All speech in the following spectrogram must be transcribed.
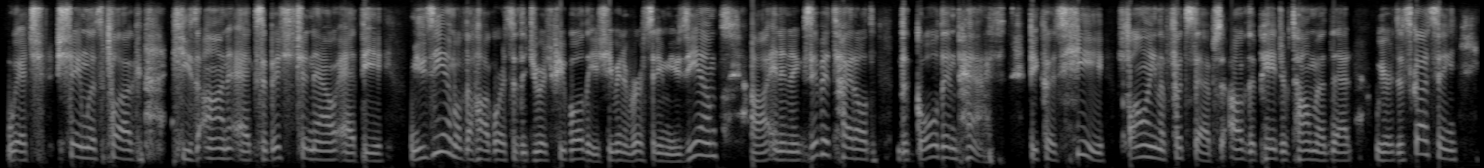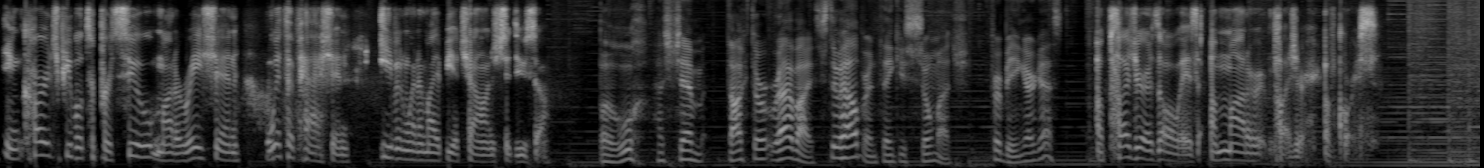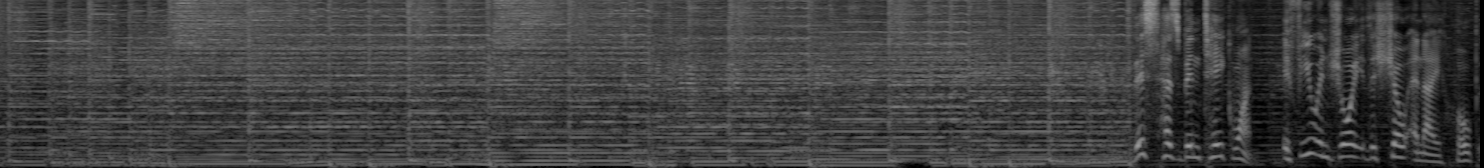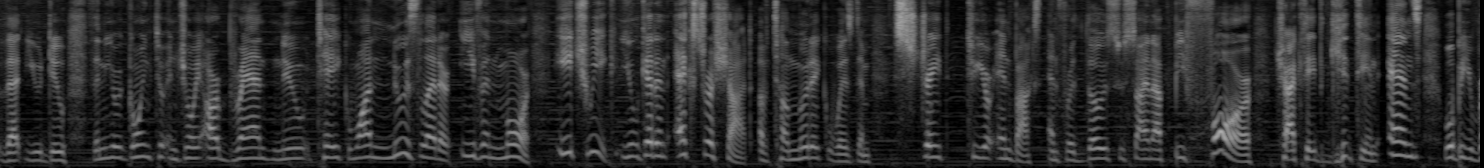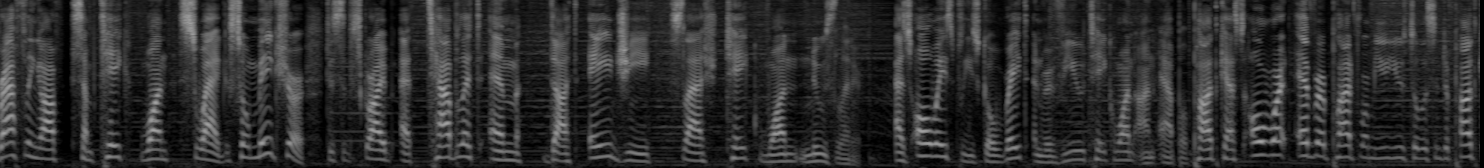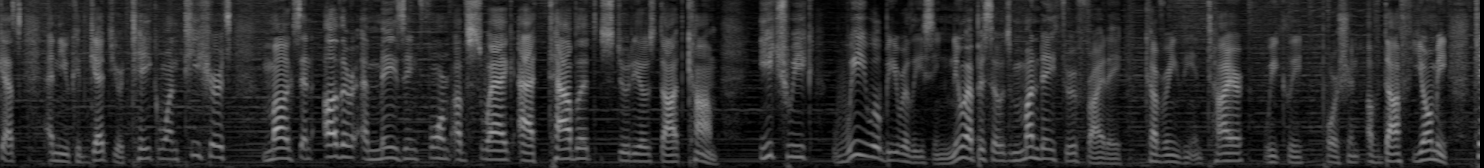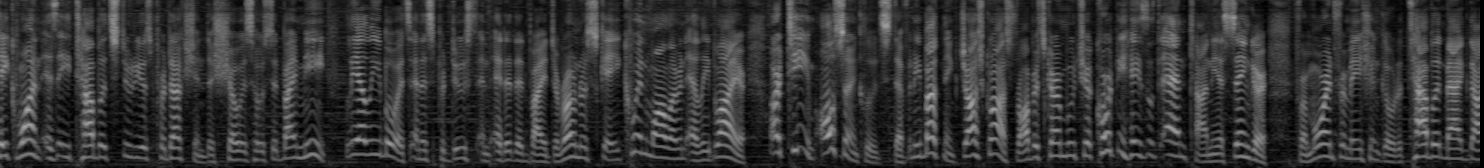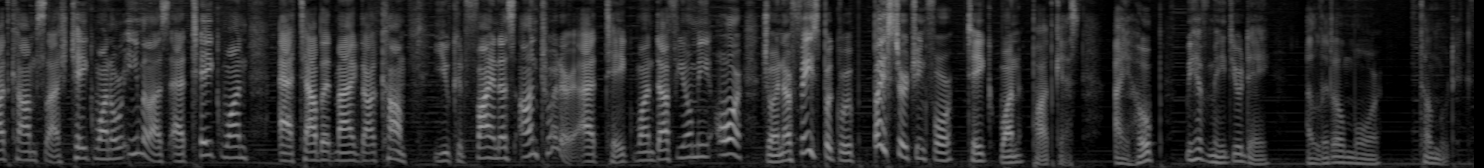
which shameless plug, he's on exhibition now at the Museum of the Hogwarts of the Jewish People, the Yeshiva University Museum, uh, in an exhibit titled The Golden Path, because he, following the footsteps of the page of Talmud that we are discussing, encouraged people to pursue moderation with a passion, even when it might be a challenge to do so. Baruch Hashem, Dr. Rabbi Stu Halpern, thank you so much for being our guest. A pleasure as always, a moderate pleasure, of course. This has been Take One. If you enjoy the show, and I hope that you do, then you're going to enjoy our brand new Take One newsletter even more. Each week, you'll get an extra shot of Talmudic wisdom straight to your inbox. And for those who sign up before Tractate Gittin ends, we'll be raffling off some Take One swag. So make sure to subscribe at tabletm.ag slash Take One newsletter. As always, please go rate and review Take One on Apple Podcasts or whatever platform you use to listen to podcasts, and you could get your Take One t-shirts, mugs, and other amazing form of swag at tabletstudios.com. Each week, we will be releasing new episodes Monday through Friday, covering the entire weekly portion of Daf Yomi. Take One is a Tablet Studios production. The show is hosted by me, Liel Leibovitz, and is produced and edited by Darone Ruskay, Quinn Waller, and Elie Bleier. Our team also includes Stephanie Butnick, Josh Kross, Robert Scaramuccia, Courtney Hazlett, and Tanya Singer. For more information, go to tabletmag.com slash take one or email us at take one at tabletmag.com. You could find us on Twitter at Take One Daf Yomi or join our Facebook group by searching for Take One Podcast. I hope we have made your day a little more Talmudic.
